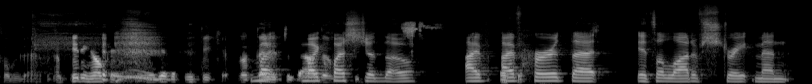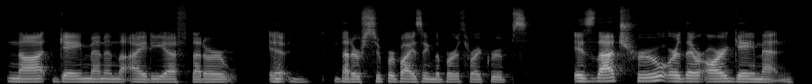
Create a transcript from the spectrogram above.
from there. I'm kidding, okay. You will get a free ticket. Don't tell My it to the my other. question though, I've I've heard that it's a lot of straight men, not gay men in the IDF that are i- that are supervising the birthright groups. Is that true, or there are gay men?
